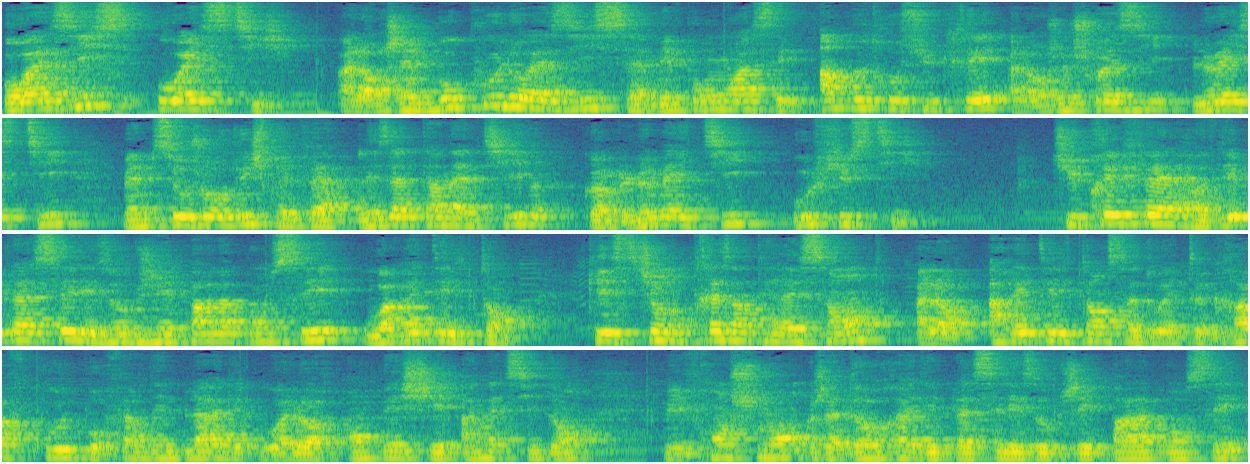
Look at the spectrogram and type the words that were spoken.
Oasis ou Ice-T alors j'aime beaucoup l'Oasis, mais pour moi c'est un peu trop sucré, alors je choisis le Ice Tea, même si aujourd'hui je préfère les alternatives comme le Tea ou le Fuse Tea. Tu préfères déplacer les objets par la pensée ou arrêter le temps? Question très intéressante, alors arrêter le temps ça doit être grave cool pour faire des blagues ou alors empêcher un accident, mais franchement, j'adorerais déplacer les objets par la pensée,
